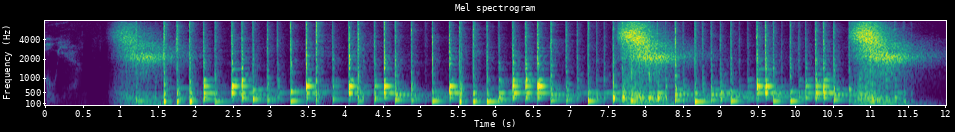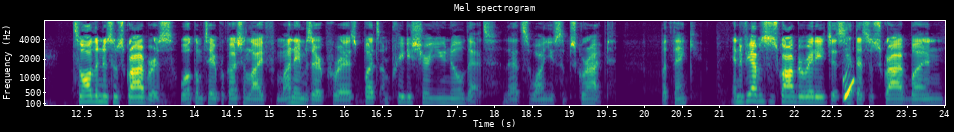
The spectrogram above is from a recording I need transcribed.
Oh, yeah. To all the new subscribers, welcome to A Percussion Life. My name is Eric Perez, but I'm pretty sure you know that. That's why you subscribed. But thank you. And if you haven't subscribed already, just hit that subscribe button.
